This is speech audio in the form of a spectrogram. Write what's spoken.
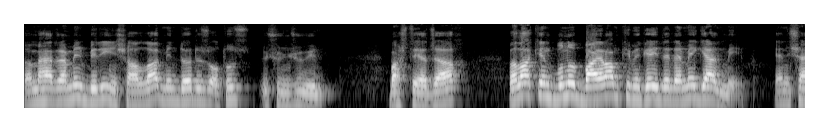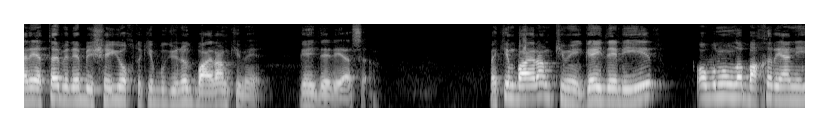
və Məhərrəmin biri inşallah 1433-cü il başlayacaq. Və lakin bunu bayram kimi qeyd eləmək gəlməyib. Yəni, şəriətdə belə bir şey yoxdur ki, bu günü bayram kimi qeyd eləyəsən. Və kim bayram kimi qeyd eləyir, o bununla baxır, yəni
